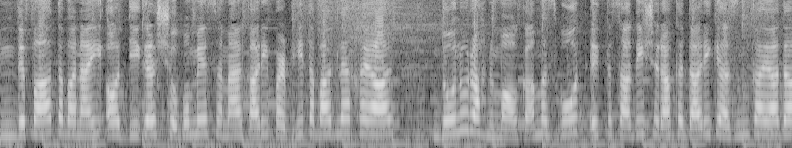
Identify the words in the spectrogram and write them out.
दिफा तोानाई और दीगर शोबों में सरमाकारी पर भी तबादला ख्याल। दोनों रहनुमाओं का मज़बूत इकतसादी शराकत दारी के अज़म का अदा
